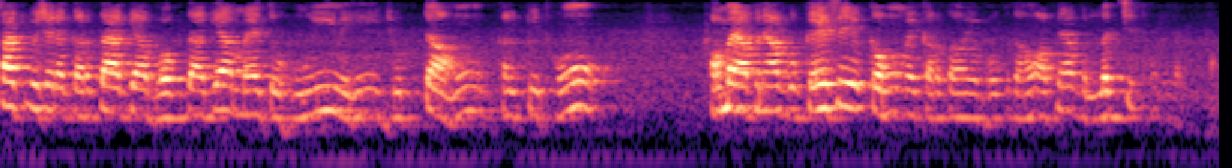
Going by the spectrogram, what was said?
सच पूछ करता क्या भोगता क्या? मैं तो हूँ ही नहीं झुट्टा हूँ कल्पित हूँ। और मैं अपने आप को कैसे कहूँ मैं करता हूँ भोगता हूँ? अपने आप को लज्जित होने लगता हूँ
